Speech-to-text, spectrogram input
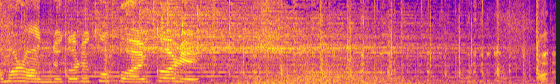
আমার অন্ধকারে খুব ভয় করে আলো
